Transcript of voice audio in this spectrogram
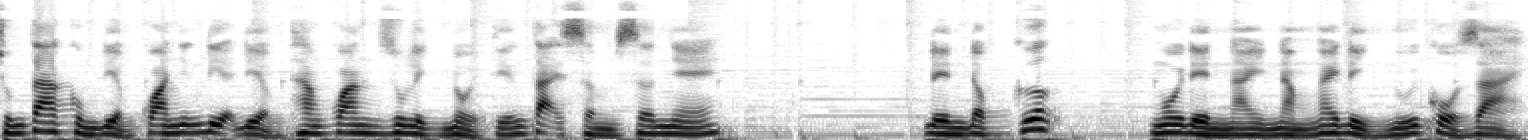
chúng ta cùng điểm qua những địa điểm tham quan du lịch nổi tiếng tại Sầm Sơn nhé. Đền Độc Cước Ngôi đền này nằm ngay đỉnh núi Cổ Giải,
